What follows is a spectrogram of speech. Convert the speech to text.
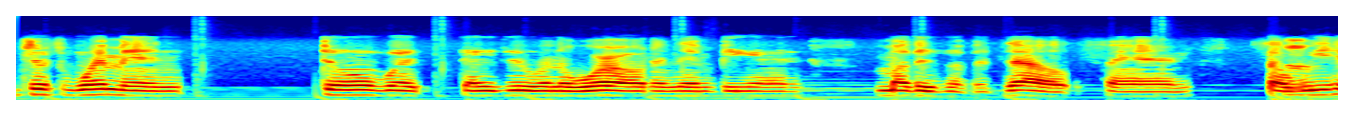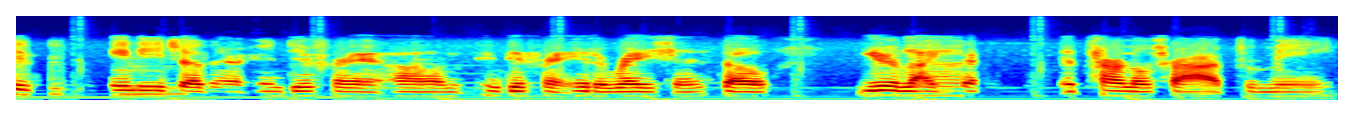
just women doing what they do in the world, and then being mothers of adults, and so mm-hmm. we have seen each other in different um, in different iterations. So you're like yeah. that eternal tribe for me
